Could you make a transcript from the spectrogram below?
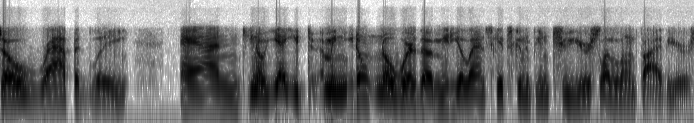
so rapidly. And you know, yeah, you. I mean, you don't know where the media landscape's going to be in two years, let alone five years.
